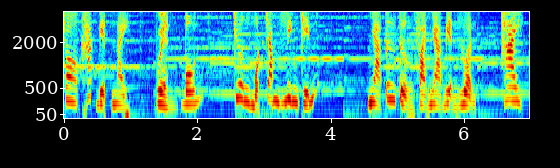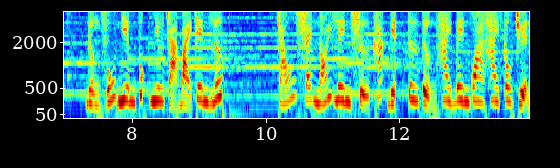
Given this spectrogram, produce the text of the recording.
do khác biệt này. Quyển bốn, chương một trăm linh chín. Nhà tư tưởng và nhà biện luận. Hai đường vũ nghiêm túc như trả bài trên lớp. Cháu sẽ nói lên sự khác biệt tư tưởng hai bên qua hai câu chuyện.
